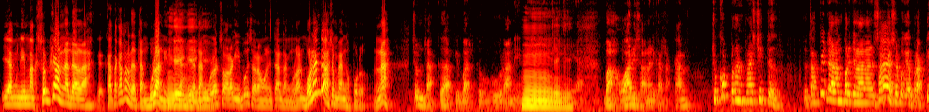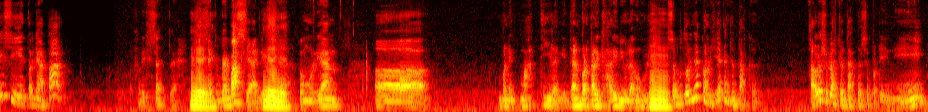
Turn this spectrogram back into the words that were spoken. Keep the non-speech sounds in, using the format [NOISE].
yang dimaksudkan adalah katakanlah datang bulan itu Nggih, ya. nggih, datang nggih. bulan seorang ibu, seorang wanita datang bulan, boleh nggak sembahyang ke pura? Nah, cunta ke akibat keguguran ini. Hmm. Ya. Bahwa di sana dikatakan cukup dengan prasita. Tetapi dalam perjalanan saya sebagai praktisi ternyata riset ya, riset bebas ya gitu. Ya. Kemudian eh, menikmati lagi dan berkali-kali Hmm. diulang-ulang. Sebetulnya kondisinya kan cuntake. Kalau sudah cuntake seperti ini,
